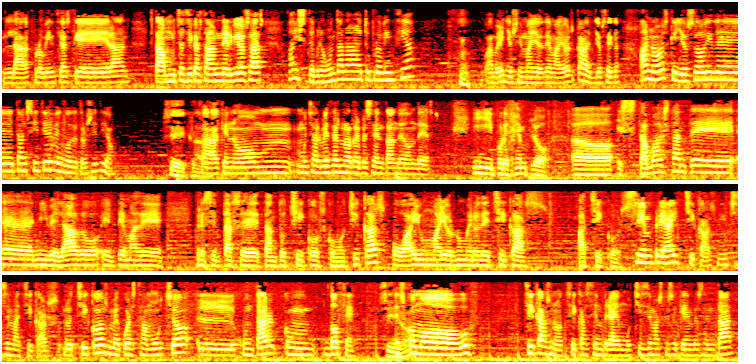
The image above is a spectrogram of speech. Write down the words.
las provincias que eran, estaban muchas chicas estaban nerviosas. Ay, si te preguntan ahora de tu provincia, a ver, yo soy mayor de Mallorca, yo sé que, ah, no, es que yo soy de tal sitio y vengo de otro sitio. Sí, O claro. sea, que no, mm, muchas veces no representan de dónde es. Y, por ejemplo, eh, está bastante eh, nivelado el tema de presentarse tanto chicos como chicas o hay un mayor número de chicas a chicos. Siempre hay chicas, muchísimas chicas. Los chicos me cuesta mucho el juntar con 12. Sí, es ¿no? como, uff, chicas no, chicas siempre hay muchísimas que se quieren presentar.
